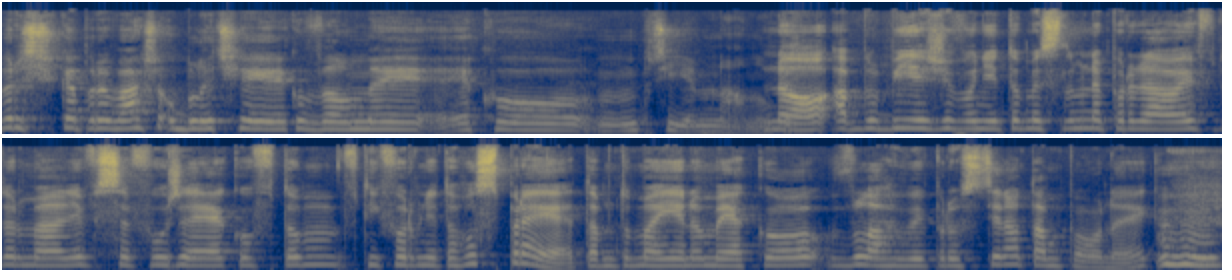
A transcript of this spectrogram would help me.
sprška pro váš obličej, jako velmi jako mm, příjemná. No. No a blbý je, že oni to myslím neprodávají v, normálně v Sephoře jako v tom, v té formě toho spreje. Tam to mají jenom jako v lahvi prostě na tamponek mm-hmm.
